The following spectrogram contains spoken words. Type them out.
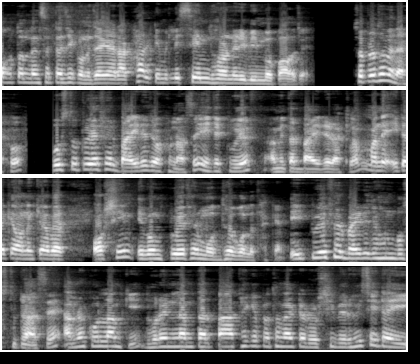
অবতল লেন্সেরটা যে কোনো জায়গায় রাখা আলটিমেটলি সেম ধরনেরই বিম্ব পাওয়া যায়। তো প্রথমে দেখো, বস্তু টুয়েফ এর বাইরে যখন আসে, এই যে টুয়েফ আমি তার বাইরে রাখলাম মানে এটাকে অনেকে আবার অসীম এবং টুয়েফ এর মধ্যেও বলে থাকেন। এই টুয়েফ এর বাইরে যখন বস্তুটা আছে আমরা করলাম কি, ধরে নিলাম তার পা থেকে প্রথমে একটা রশ্মি বের হয়েছে এটা এই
